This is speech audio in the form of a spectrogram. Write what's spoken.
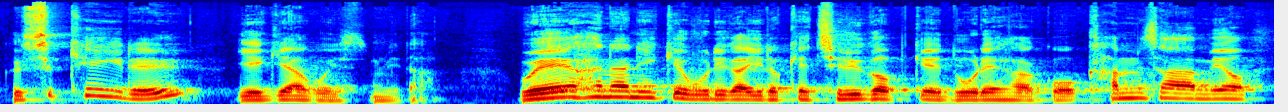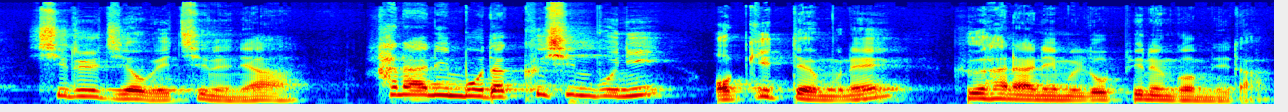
그 스케일을 얘기하고 있습니다. 왜 하나님께 우리가 이렇게 즐겁게 노래하고 감사하며 시를 지어 외치느냐? 하나님보다 크신 분이 없기 때문에 그 하나님을 높이는 겁니다.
